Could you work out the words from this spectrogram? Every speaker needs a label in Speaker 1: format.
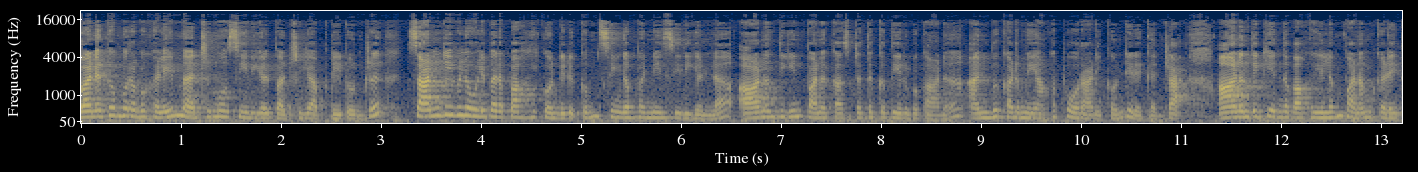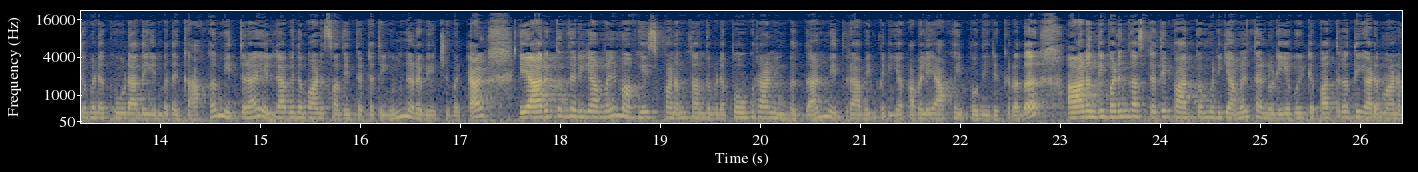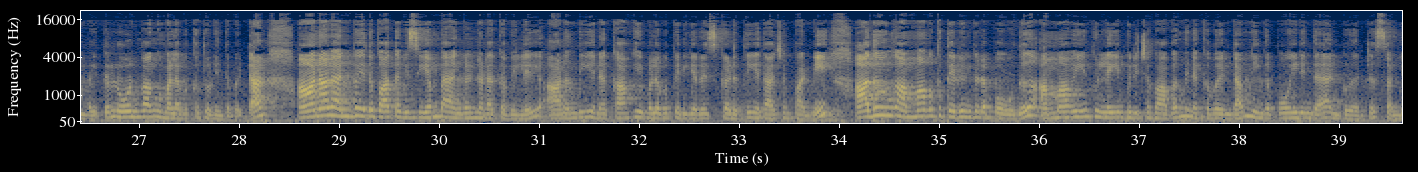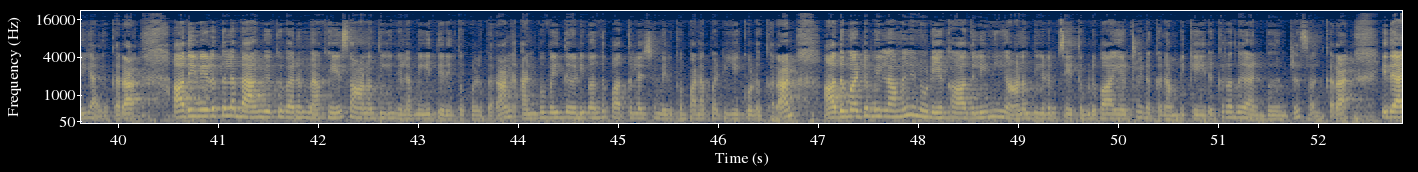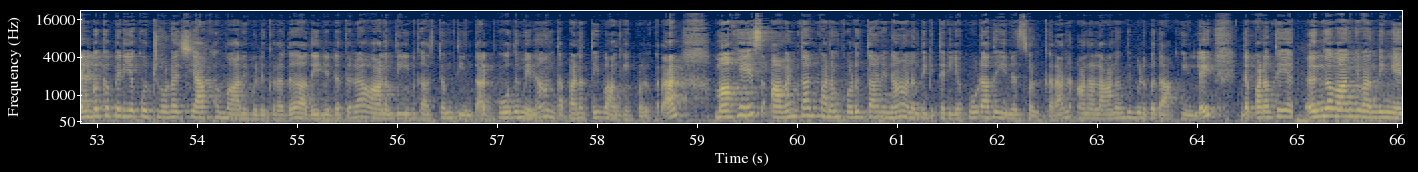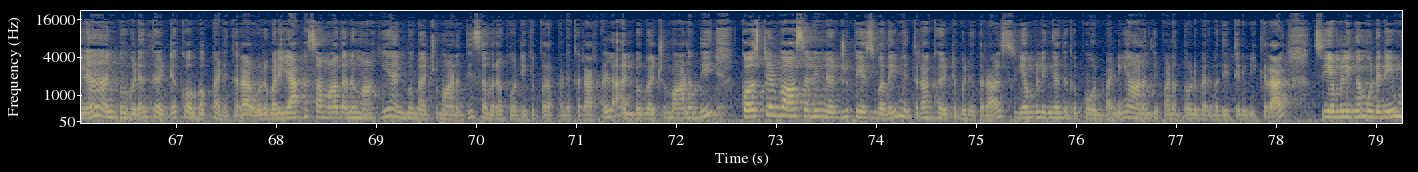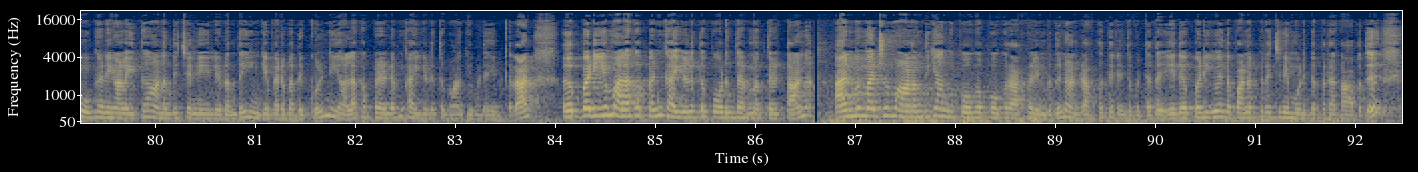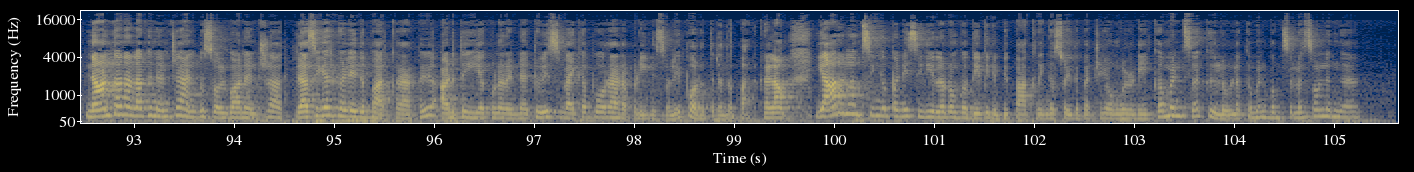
Speaker 1: வணக்கம் உறவுகளே மேட்ரிமோ சீரியல் பற்றிய அப்டேட் ஒன்று. சன் டிவியில் ஒளிபரப்பாகிக் கொண்டிருக்கும் சிங்கப்பண்ணி சீரியல்ல ஆனந்தியின் பண கஷ்டத்துக்கு தீர்வு காண அன்பு கடுமையாக போராடி கொண்டிருக்கின்றார். ஆனந்திக்கு எந்த வகையிலும் பணம் கிடைத்துவிடக் கூடாது என்பதற்காக மித்ரா எல்லா விதமான சதித்திட்டத்தையும் நிறைவேற்றிவிட்டால் யாருக்கும் தெரியாமல் மகேஷ் பணம் தந்துவிடப் போகிறான் என்பதுதான் மித்ராவின் பெரிய கவலையாக இப்போது இருக்கிறது. ஆனந்தி படும் கஷ்டத்தை பார்க்க முடியாமல் தன்னுடைய வீட்டு பத்திரத்தை அடமானம் வைத்து லோன் வாங்கும் அளவுக்கு துணிந்து விட்டான் ஆனால் அன்பு எதிர்பார்த்த விஷயம் பேங்கில் நடக்கவில்லை. ஆனந்தி எனக்காக இவ்வளவு பெரிய ரிஸ்க் எடுத்து ஏதாச்சும் பண்ணி அது உங்க அம்மாவுக்கு தெரிந்திட போகுது. அம்மாவையும் பிள்ளையும் பிரிச்ச பாவம் எனக்கு வேண்டாம். நீங்க போயிடுங்க அன்பு என்று சொல்லி அழுகிறார். அதே நேரத்தில் பேங்குக்கு வரும் மகேஷ் ஆனந்தியின் நிலைமையை தெரிந்து கொள்கிறான். அன்புவை தேடி வந்து பத்து லட்சம் இருக்கும் பணப்பட்டியை கொடுக்கிறான். அது மட்டும் இல்லாமல் என்னுடைய காதலி நீ ஆனந்தியிடம் சேர்த்து விடுவாய் என்று எனக்கு நம்பிக்கை இருக்கிறது அன்பு என்று சொல்கிறான் இது அன்புக்கு பெரிய குற்ற உணர்ச்சியாக மாறிவிடுகிறது. அதே நேரத்தில் ஆனந்தியின் கஷ்டம் தீர்ந்தால் போதும் என அந்த பணத்தை வாங்கிக் கொள்கிறான். மகேஷ் அவன் தான் பணம் கொடுத்தான் என ஆனந்திக்கு தெரியக்கூடாது என சொல்கிறான். ஆனால் ஆனந்தி விடுவதாக இல்லை. இந்த பணத்தை எங்க வாங்கி வந்தீங்க என அன்புவிடம் கேட்டு கோபப்படுகிறார். ஒரு வழியாக சமாதானமாகி அன்பு மற்றும் ஆனந்தி சவரக்கோட்டைக்கு புறப்படுகிறார்கள். அன்பு மற்றும் ஆனந்தி கோஸ்டல் வாசலில் நின்று பேசுவதை மித்ரா கேட்டு விடுகிறார் சுயம்பலிங்கத்துக்கு போன் பண்ணி ஆனந்தி பணத்தோடு வருவதை தெரிவிக்கிறார் சுயம்பலிங்கம் உடனே மூக்கனை அழைத்து ஆனந்தி சென்னையில் இருந்து இங்கே வருவதற்குள் நீ அழகப்பனிடம் கையெழுத்து வாங்கிவிடு என்கிறார் எப்படியும் அழகப்பன் கையெழுத்து போடும் தருணத்தில் தான் அன்பு மற்றும் ஆனந்தி அங்கு போக போகிறார்கள் என்பது நன்றாக தெரிந்துவிட்டது எது எப்படியோ இந்த பண பிரச்சனை முடிந்த பிறகாவது நான் தான் அழகன் என்று அன்பு சொல்வான் என்று ரசிகர்கள் எதிர்பார்க்கிறார்கள். அடுத்த இயக்குனர் என்ன ட்விஸ்ட் வைக்க போறார் அப்படின்னு சொல்லி பொறுத்திருந்து பார்க்கலாம். யாரெல்லாம் சிங்கப்பண்ணி சீரியலை ரொம்ப விரும்பி பார்க்குறீங்க? ஸோ இதை பற்றி உங்களுடைய கமெண்ட்ஸை கீழே உள்ள கமெண்ட் பாக்ஸில் சொல்லுங்க.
